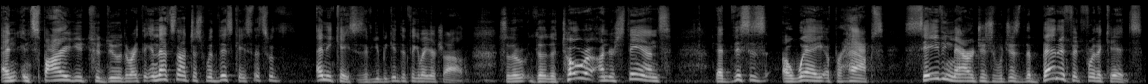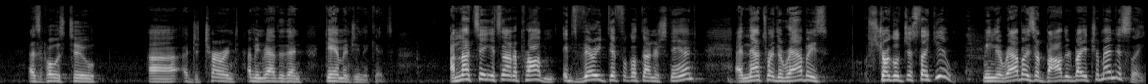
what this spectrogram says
and inspire you to do the right thing. And that's not just with this case, that's with any cases if you begin to think about your child. So the, the, the Torah understands that this is a way of perhaps saving marriages, which is the benefit for the kids, as opposed to uh, a deterrent, I mean, rather than damaging the kids. I'm not saying it's not a problem. It's very difficult to understand, and that's why the rabbis struggle just like you. I mean, the rabbis are bothered by it tremendously.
